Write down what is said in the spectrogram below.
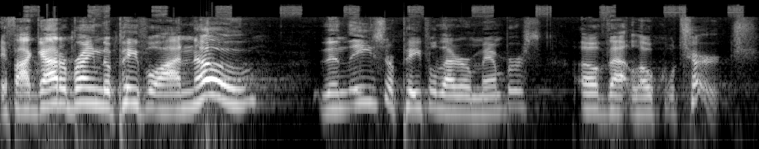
if I got to bring the people I know, then these are people that are members of that local church.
